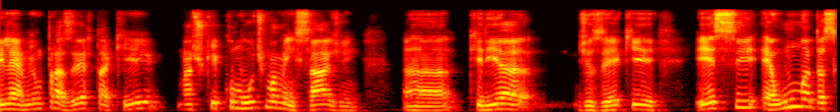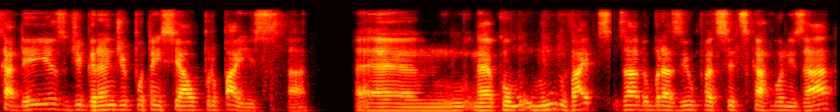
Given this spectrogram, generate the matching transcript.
Guilherme, um prazer estar aqui. Acho que, como última mensagem, uh, queria dizer que esse é uma das cadeias de grande potencial para o país. Tá? É, né, como o mundo vai precisar do Brasil para se descarbonizar,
